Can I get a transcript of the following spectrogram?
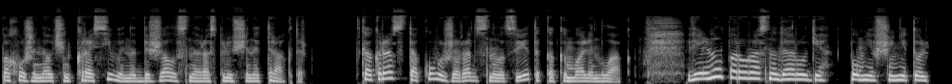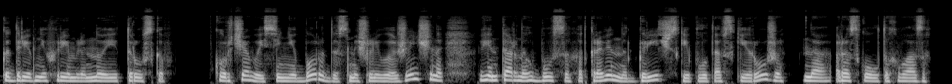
похожий на очень красивый, но безжалостно расплющенный трактор. Как раз такого же радостного цвета, как и Малин лак. Вильнул пару раз на дороге, помнивший не только древних римлян, но и трусков. Курчавые синие бороды, смешливые женщины в янтарных бусах, откровенно греческие плутовские рожи на расколотых вазах.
